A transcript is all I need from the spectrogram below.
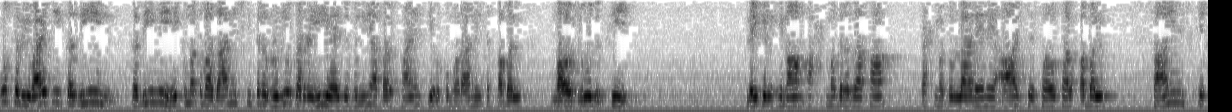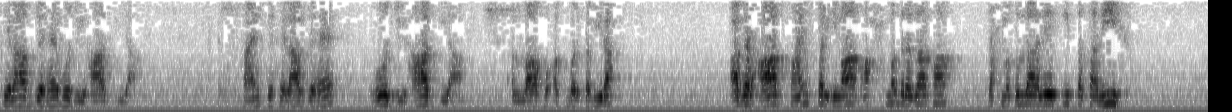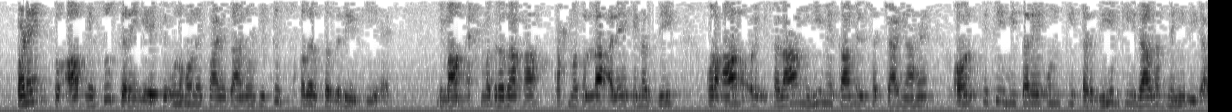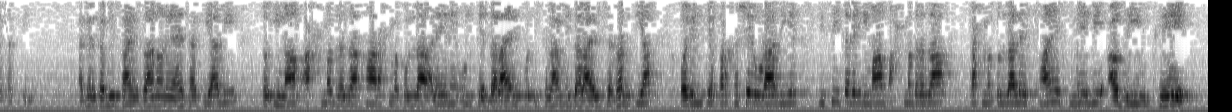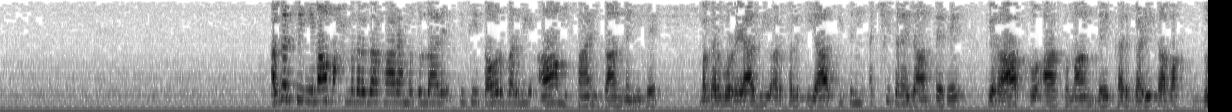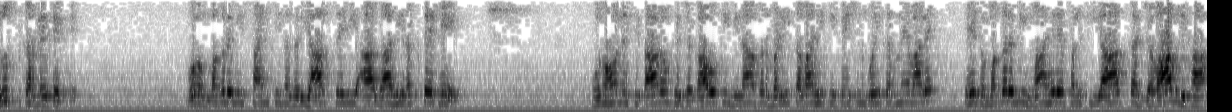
اس روایتی قدیم، قدیمی حکمت و دانش کی طرف رجوع کر رہی ہے جو دنیا پر سائنس کی حکمرانی سے قبل موجود تھی۔ لیکن امام احمد رضا خان رحمت اللہ علیہ نے آج سے سو سال قبل سائنس کے خلاف جو ہے وہ جہاد کیا۔ سائنس کے خلاف جو ہے وہ جہاد کیا۔ اللہ اکبر کبیرہ، اگر آپ سائنس پر امام احمد رضا خان رحمت اللہ علیہ کی تصانیف پڑھیں تو آپ محسوس کریں گے کہ انہوں نے سائنسدانوں کی کس قدر تزلیل کی ہے۔ امام احمد رضا خان رحمت اللہ علیہ کے نزدیک قرآن اور اسلام ہی میں کامل سچائیاں ہیں اور کسی بھی طرح ان کی تردید کی اجازت نہیں دی جا سکتی۔ اگر کبھی سائنسدانوں نے ایسا کیا بھی، تو امام احمد رضا خان رحمۃ اللہ علیہ نے ان کے دلائل کو اسلامی دلائل سے رد کیا اور ان کے پرخشے اڑا دیے۔ اسی طرح امام احمد رضا رحمۃ اللہ علیہ سائنس میں بھی عظیم تھے۔ اگرچہ امام احمد رضا خان رحمۃ اللہ علیہ کسی طور پر بھی عام سائنسدان نہیں تھے، مگر وہ ریاضی اور فلکیات اتنی اچھی طرح جانتے تھے۔ کہ رات کو آسمان دیکھ کر گھڑی کا وقت درست کر لیتے تھے۔ وہ مغربی سائنسی نظریات سے بھی آگاہی رکھتے تھے۔ انہوں نے ستاروں کے جگاؤ کی بنا پر بڑی تباہی کی پیشن گوئی کرنے والے ایک مغربی ماہر فلکیات کا جواب لکھا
